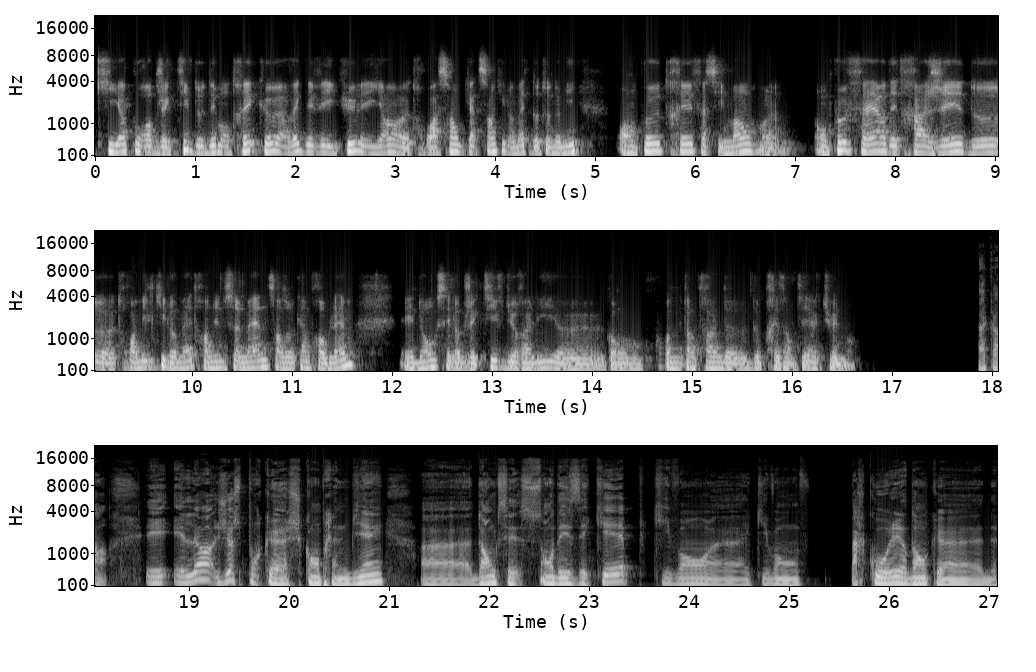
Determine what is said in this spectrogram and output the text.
qui a pour objectif de démontrer qu'avec des véhicules ayant 300 ou 400 km d'autonomie, on peut très facilement, on peut faire des trajets de 3000 km en une semaine sans aucun problème. Et donc, c'est l'objectif du rallye euh, qu'on qu est en train de, présenter actuellement. D'accord. Et, là, juste pour que je comprenne bien, euh, donc ce sont des équipes qui vont, euh, qui vont parcourir donc euh, de,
